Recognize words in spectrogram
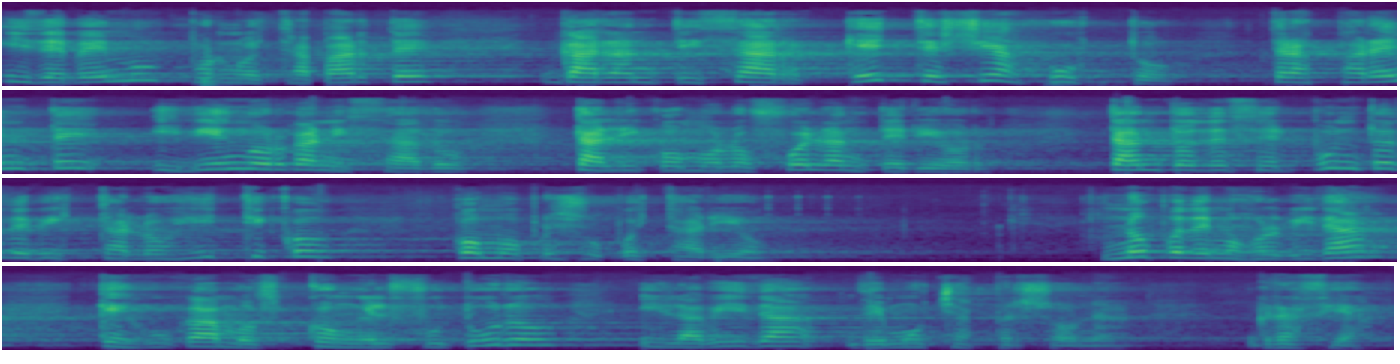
y debemos, por nuestra parte, garantizar que éste sea justo, transparente y bien organizado, tal y como lo fue el anterior, tanto desde el punto de vista logístico como presupuestario. No podemos olvidar que jugamos con el futuro y la vida de muchas personas. Gracias.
